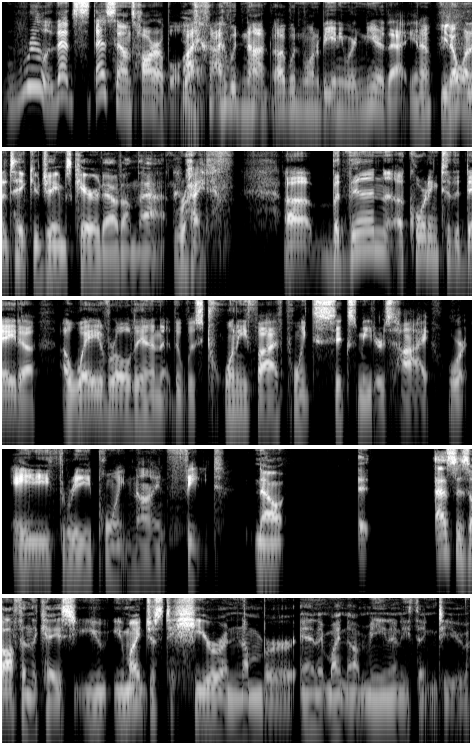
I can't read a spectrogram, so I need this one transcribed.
really that's that sounds horrible. I, I would not I wouldn't want to be anywhere near that, you know? you don't want to take your James Carrot out on that. Right. Uh, but then, according to the data, a wave rolled in that was 25.6 meters high or 83.9 feet. Now, it, as is often the case, you you might just hear a number and it might not mean anything to you.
